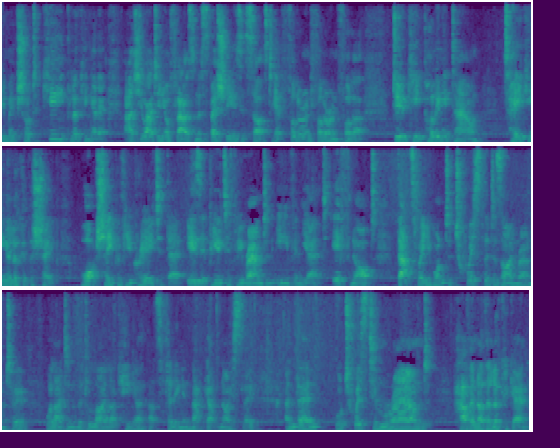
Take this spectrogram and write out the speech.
Do make sure to keep looking at it as you add in your flowers and especially as it starts to get fuller and fuller and fuller. Do keep pulling it down, taking a look at the shape. What shape have you created there? Is it beautifully round and even yet? If not, that's where you want to twist the design round to. We'll add in a little lilac here, that's filling in that gap nicely. And then we'll twist him round, have another look again.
